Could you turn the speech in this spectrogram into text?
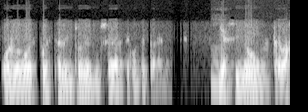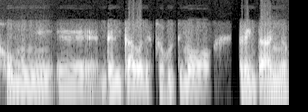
o luego expuesta dentro del Museo de Arte Contemporáneo. Y ha sido un trabajo muy eh, dedicado en estos últimos 30 años,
